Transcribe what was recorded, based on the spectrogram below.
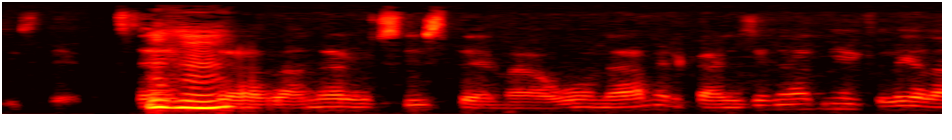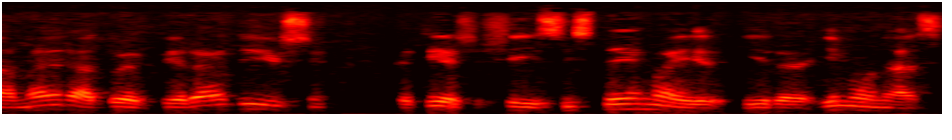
sistēma, centrālā mm -hmm. nervu sistēmā. Un amerikāņu zinātnieki lielā mērā to ir pierādījuši, ka tieši šī sistēma ir, ir imunās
